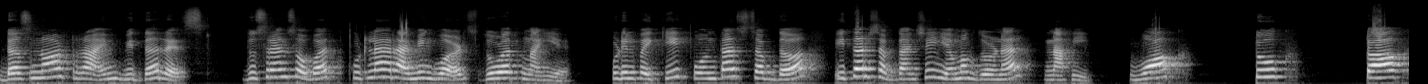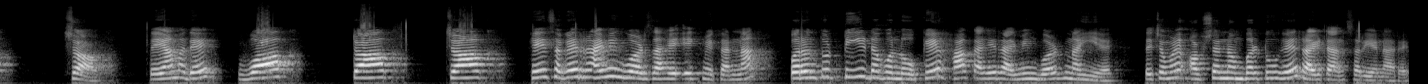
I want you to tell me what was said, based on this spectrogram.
does not rhyme with the rest दुसऱ्यांसोबत कुठला रायमिंग वर्ड्स जुळत नाहीये? पुढीलपैकी कोणता शब्द इतर शब्दांशी यमक जुळणार नाही? वॉक टूक टॉक चॉक. तर यामध्ये वॉक टॉक चॉक हे सगळे रायमिंग वर्ड्स आहे एकमेकांना. परंतु टी डबल ओ के हा काही रायमिंग वर्ड नाही आहे त्याच्यामुळे ऑप्शन नंबर टू हे राईट आन्सर येणार आहे.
